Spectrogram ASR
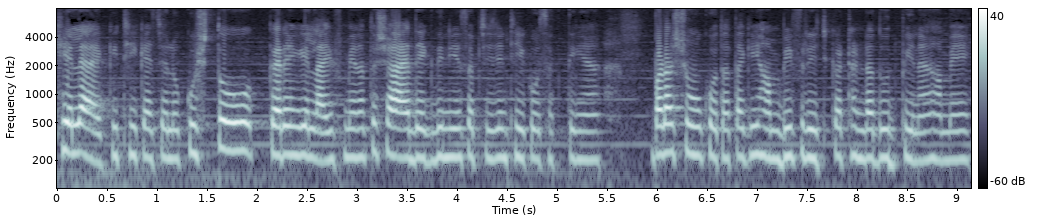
खेला है कि ठीक है, चलो कुछ तो करेंगे लाइफ में ना तो शायद एक दिन ये सब चीज़ें ठीक हो सकती हैं। बड़ा शौक होता था कि हम भी फ्रिज का ठंडा दूध पीना है हमें,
